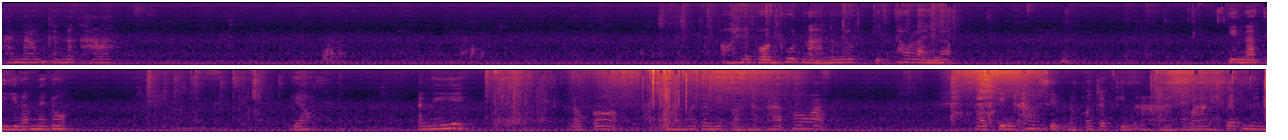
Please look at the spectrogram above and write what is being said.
ทานน้ำกันนะคะ อ๋อเฮยพรพูดนานแล้วไม่รู้กี่เท่าไหร่แล้ว กี่นาทีแล้วไม่รู้ เดี๋ยว อันนี้เราก็วางไว้ตรงนี้ก่อนนะคะ เพราะว่า เรากินข้าวเสร็จเราก็จะกินอาหารว่างแป๊บนึง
